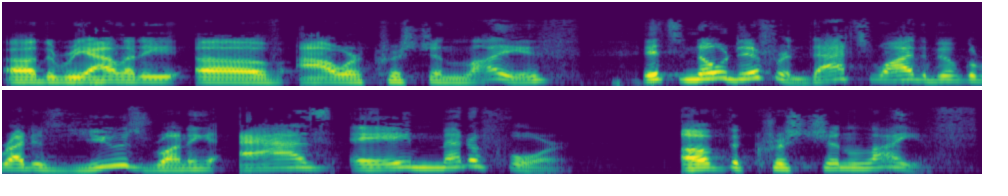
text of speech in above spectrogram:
uh, the reality of our Christian life, it's no different. That's why the biblical writers use running as a metaphor of the Christian life.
